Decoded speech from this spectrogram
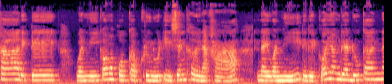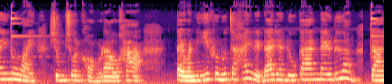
ค่ะเด็กๆ วันนี้ก็มาพบกับครูนุชอีกเช่นเคยนะคะ ในวันนี้เด็กๆก็ยังเรียนรู้กันในหน่วยชุมชนของเราค่ะ แต่วันนี้ครูนุชจะให้เด็กได้เรียนรู้กันในเรื่องการ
